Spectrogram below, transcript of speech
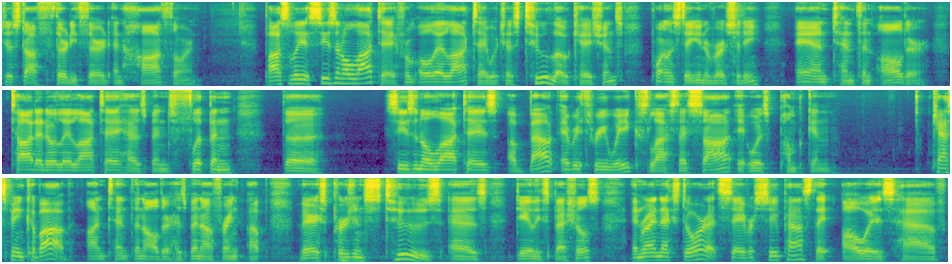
just off 33rd and Hawthorne. Possibly a seasonal latte from Ole Latte, which has two locations, Portland State University and 10th and Alder. Todd at Ole Latte has been flipping the seasonal lattes about every three weeks. Last I saw, it was pumpkin. Caspian Kebab on 10th and Alder has been offering up various Persian stews as daily specials. And right next door at Savor Soup House, they always have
